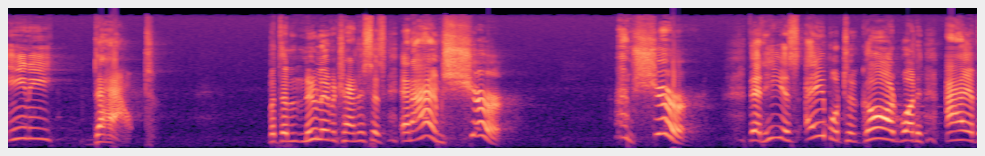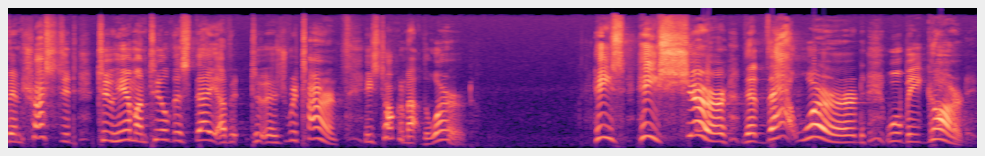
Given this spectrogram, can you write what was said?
any doubt. But the New Living Translation says, and I am sure, I'm sure that he is able to guard what I have entrusted to him until this day of it, to his return. He's talking about the word. He's, he's sure that that word will be guarded.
